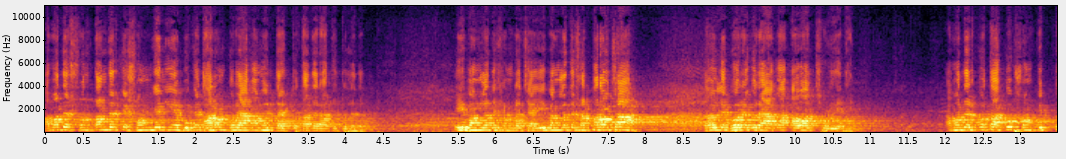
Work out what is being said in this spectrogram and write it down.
আমাদের সন্তানদেরকে সঙ্গে নিয়ে বুকে ধারণ করে আগামীর দায়িত্ব তাদের হাতে তুলে দেব। এই বাংলাদেশ আমরা চাই। এই বাংলাদেশ আপনারাও চান। তাহলে ঘরে ঘরে আগা, আওয়াজ ছড়িয়ে দিন। আমাদের কথা খুব সংক্ষিপ্ত।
